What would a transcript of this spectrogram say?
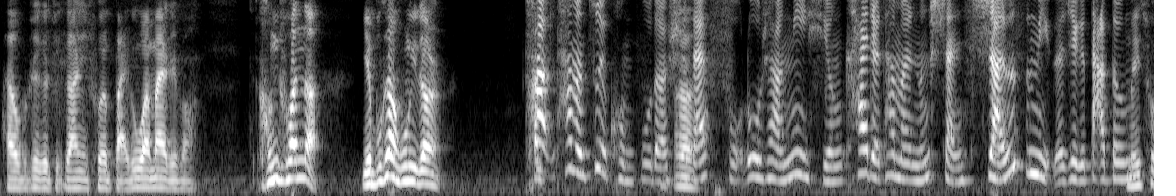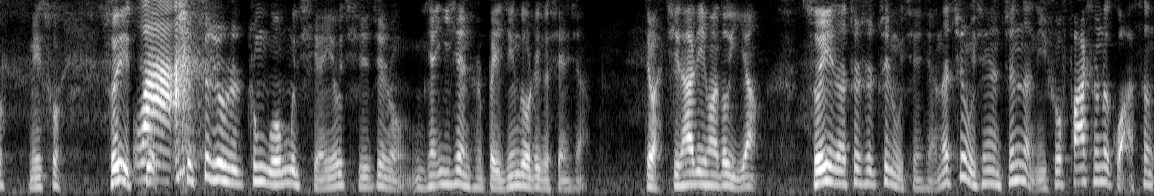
还有这个这个刚才你说的百度外卖这帮，横穿的也不看红绿灯，他他们最恐怖的是嗯在辅路上逆行，开着他们能闪闪死你的这个大灯。没错没错。所以这哇这这就是中国目前，尤其这种你像一线城市，北京都这个现象，对吧？其他地方都一样。所以呢，这是这种现象。那这种现象真的，你说发生了剐蹭，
